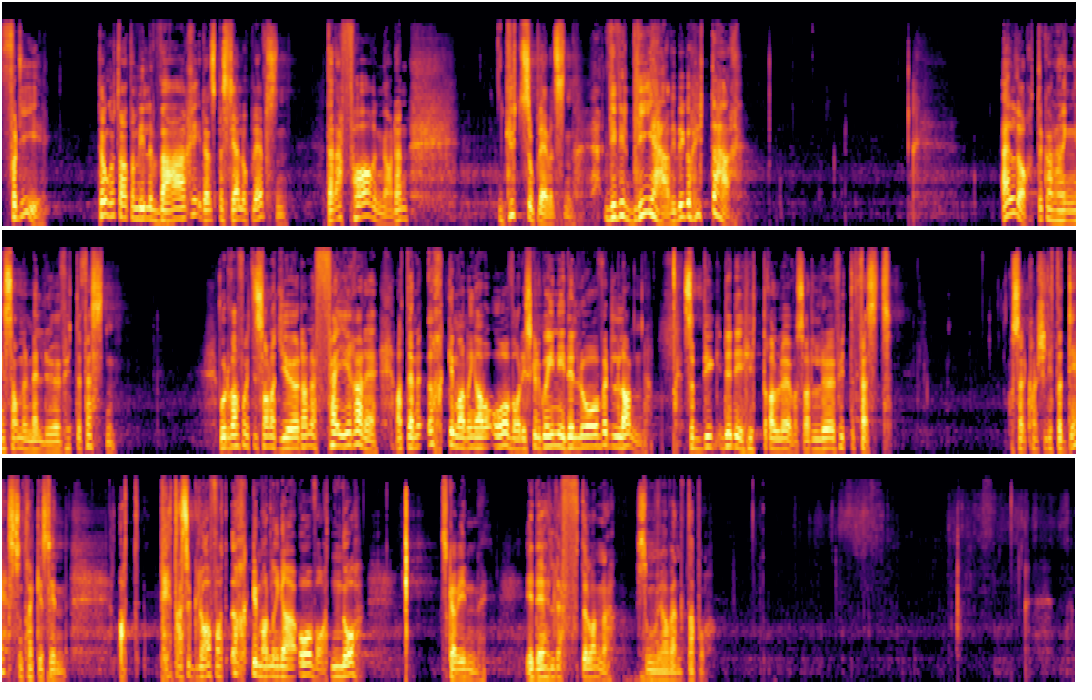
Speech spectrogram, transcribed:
Fordi det kan godt være at han ville være i den spesielle opplevelsen. Den erfaringa, den gudsopplevelsen. Vi vil bli her. Vi bygger hytte her. Eller det kan henge sammen med løvhyttefesten. Hvor det var faktisk sånn at Jødene feira det, at denne ørkenvandringa var over. og De skulle gå inn i det lovede land. Så bygde de hytter av løv, og så var det løvhyttefest. Og så er det kanskje litt av det som trekkes inn. At Peter er så glad for at ørkenvandringa er over. At nå skal vi inn i det løftelandet som vi har venta på.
